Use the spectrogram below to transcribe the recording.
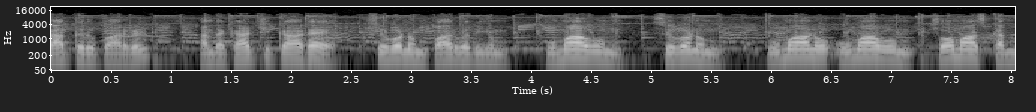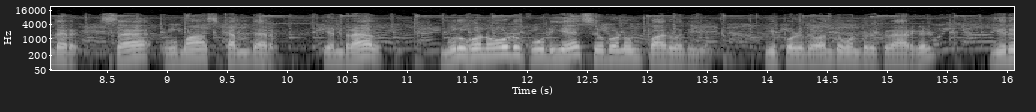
காத்திருப்பார்கள். அந்த காட்சிக்காக சிவனும் பார்வதியும் உமாவும் சிவனும் உமானு உமாவும் சோமாஸ்கந்தர் ச உமாஸ்கந்தர் என்றால் முருகனோடு கூடிய சிவனும் பார்வதியும் இப்பொழுது வந்து கொண்டிருக்கிறார்கள். இரு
